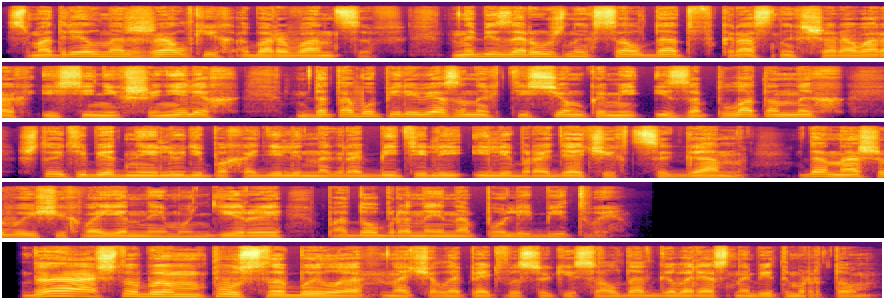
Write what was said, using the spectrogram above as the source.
смотрел на жалких оборванцев, на безоружных солдат в красных шароварах и синих шинелях, до того перевязанных тесемками и заплатанных, что эти бедные люди походили на грабителей или бродячих цыган, донашивающих военные мундиры, подобранные на поле битвы. «Да, чтобы им пусто было», — начал опять высокий солдат, говоря с набитым ртом.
